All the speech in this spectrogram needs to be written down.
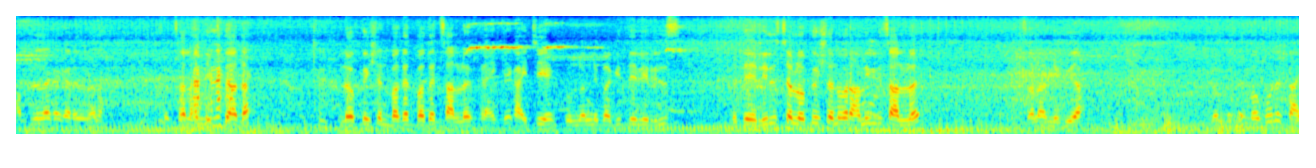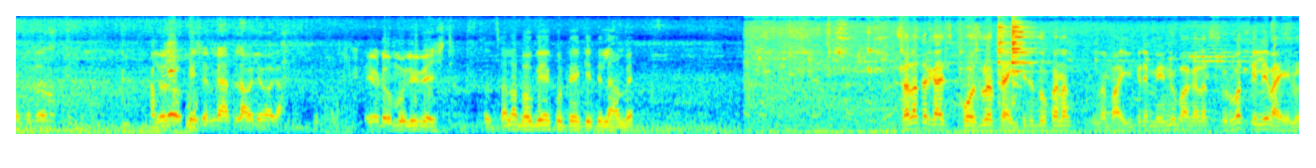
आपल्याला काय करायचं तर चला निघतो आता. लोकेशन बघत बघत चाललोय फ्रँके खायची आहे. कुंडलने बघितलेली रील्स तर ते रील्सच्या लोकेशनवर आम्ही बी चाललोय. चला निघूया. लोकेशन बघूनच काय आपले- लोकेशन मॅप लावले बघा. हे डोंबोली बेस्ट तर चला बघूया कुठे किती लांब आहे. चला तर काय पोहोचलोय फ्रँकीच्या दुकानात. ना भाई इकडे मेनू बघायला सुरुवात केली भाईने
